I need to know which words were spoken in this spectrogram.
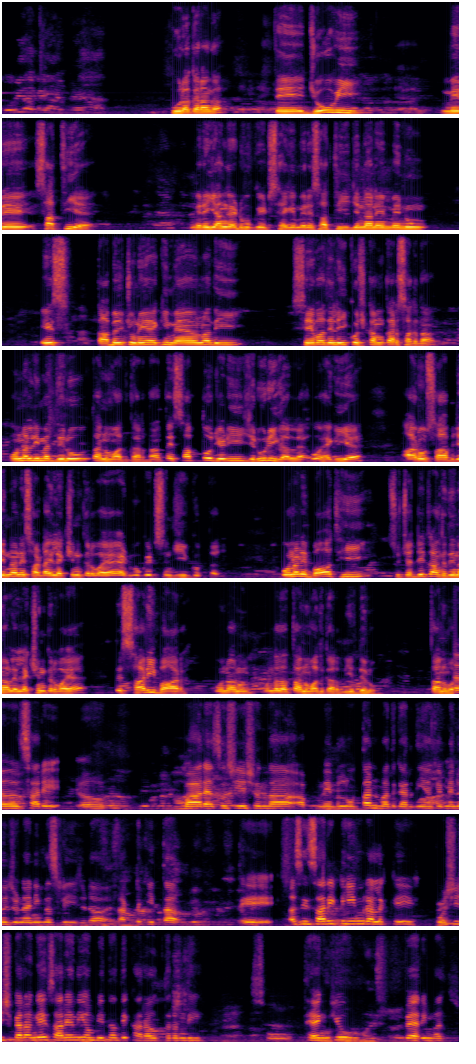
ਪੂਰਾ ਕਰਾਂਗਾ ਤੇ ਜੋ ਵੀ ਮੇਰੇ ਸਾਥੀ ਹੈ, ਮੇਰੇ ਯੰਗ ਐਡਵੋਕੇਟਸ ਹੈਗੇ ਮੇਰੇ ਸਾਥੀ ਜਿਨ੍ਹਾਂ ਨੇ ਮੈਨੂੰ ਇਸ ਕਾਬਿਲ ਚੁਣਿਆ ਕਿ ਮੈਂ ਉਹਨਾਂ ਦੀ ਸੇਵਾ ਦੇ ਲਈ ਕੁਝ ਕੰਮ ਕਰ ਸਕਦਾ, ਉਹਨਾਂ ਲਈ ਮੈਂ ਦਿਲੋਂ ਧੰਨਵਾਦ ਕਰਦਾ ਤੇ ਸਭ ਤੋਂ ਜਿਹੜੀ ਜ਼ਰੂਰੀ ਗੱਲ ਹੈ ਉਹ ਹੈਗੀ ਹੈ ਆਰਓ ਸਾਹਿਬ ਜਿਨ੍ਹਾਂ ਨੇ ਸਾਡਾ ਇਲੈਕਸ਼ਨ ਕਰਵਾਇਆ ਐਡਵੋਕੇਟ ਸੰਜੀਵ ਗੁਪਤਾ ਜੀ। ਉਹਨਾਂ ਨੇ ਬਹੁਤ ਹੀ ਸੁਚੱਜੇ ਢੰਗ ਦੇ ਨਾਲ ਇਲੈਕਸ਼ਨ ਕਰਵਾਇਆ ਤੇ ਸਾਰੀ ਵਾਰ ਉਹਨਾਂ ਨੂੰ ਉਹਨਾਂ ਦਾ ਧੰਨਵਾਦ ਕਰਦੀ ਹੈ ਦਿਲੋਂ। ਧੰਨਵਾਦ। ਸਾਰੇ ਬਾਰ ਐਸੋਸੀਏਸ਼ਨ ਦਾ ਆਪਣੇ ਵੱਲੋਂ ਧੰਨਵਾਦ ਕਰਦੀ ਹਾਂ ਕਿ ਮੈਨੂੰ ਯੂਨੈਨਿਮਸਲੀ ਜਿਹੜਾ ਇਲੈਕਟ ਕੀਤਾ। ਤੇ ਅਸੀਂ ਸਾਰੀ ਟੀਮ ਰਲ ਕੇ ਕੋਸ਼ਿਸ਼ ਕਰਾਂਗੇ ਸਾਰਿਆਂ ਦੀਆਂ ਉਮੀਦਾਂ ਤੇ ਖਰਾ ਉਤਰਨ ਦੀ। So thank you very much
